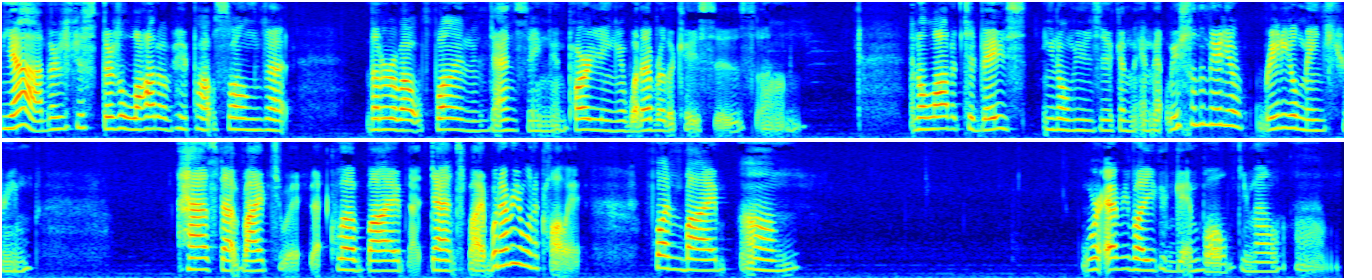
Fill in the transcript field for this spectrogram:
yeah, there's just there's a lot of hip hop songs that that are about fun and dancing and partying and whatever the case is. Um, and a lot of today's you know music and, and at least on the radio radio mainstream has that vibe to it, that club vibe, that dance vibe, whatever you want to call it, fun vibe, um, where everybody can get involved, you know. Um,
